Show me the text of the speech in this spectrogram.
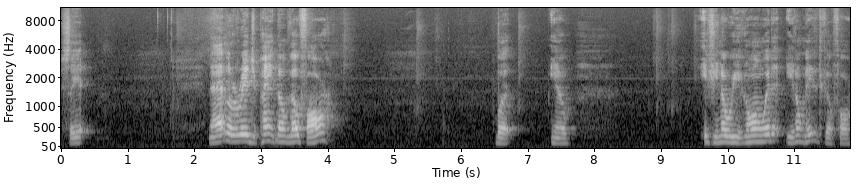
See it? Now that little ridge of paint don't go far, but you know, if you know where you're going with it, you don't need it to go far.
